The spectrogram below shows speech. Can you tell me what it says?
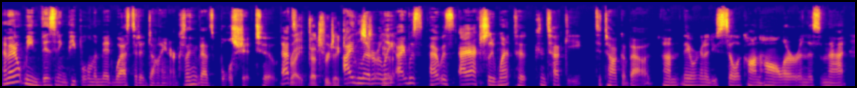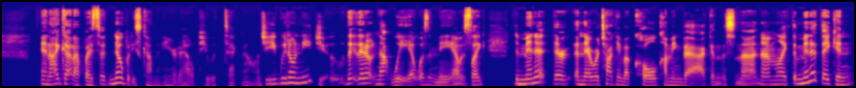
and I don't mean visiting people in the Midwest at a diner because I think that's bullshit too. That's right. That's ridiculous. I literally, Yeah. I was, I was, I actually went to Kentucky to talk about. Um, they were going to do Silicon Holler and this and that. And I got up. I said, "Nobody's coming here to help you with technology. We don't need you. They, they don't. Not we. It wasn't me. I was like, the minute they're and they were talking about coal coming back and this and that. And I'm like, the minute they can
